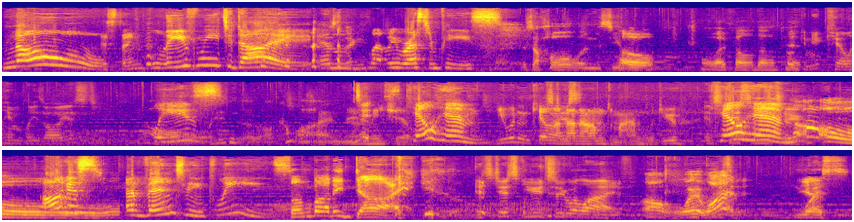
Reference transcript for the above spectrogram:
no! This thing? Leave me to die and let me rest in peace. There's a hole in the ceiling. Oh. Oh, I fell down a oh, pit. Can you kill him, please, August? No, please? Oh, come on. Let D- me chill. kill him! You wouldn't kill It's an just- unarmed man, would you? It's Kill him. two. No. August, avenge me, please! Somebody die. It's just you two alive. Oh wait, what? That's it. yes. I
